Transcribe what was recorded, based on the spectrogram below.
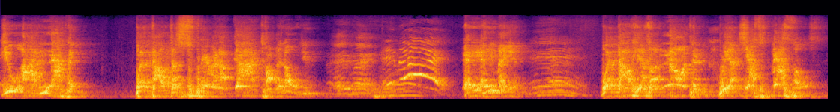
You are nothing without the Spirit of God coming on you. Amen. Amen. A- Amen. Without his anointing, we are just vessels.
